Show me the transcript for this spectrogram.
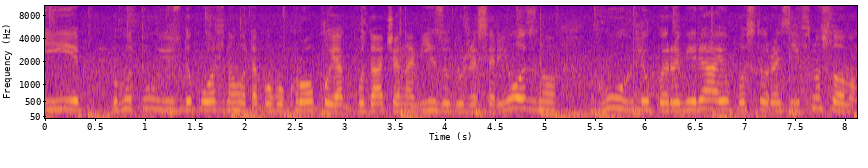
і готуюсь до кожного такого кроку, як подача на візу дуже серйозно, гуглю, перевіряю по сто разів. Ну, словом,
